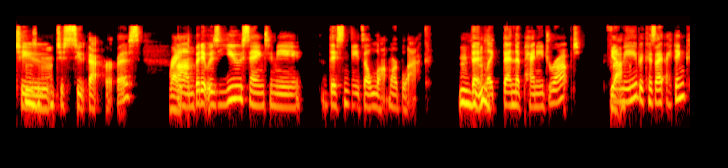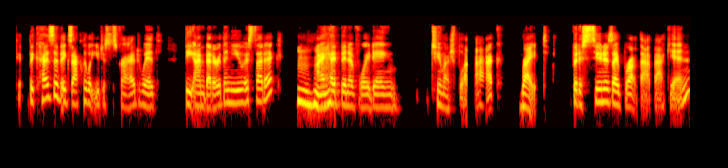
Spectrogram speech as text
to mm-hmm. to suit that purpose. Right. Um, but it was you saying to me, this needs a lot more black. Mm-hmm. That like then the penny dropped for yeah. me because I, I, think because of exactly what you described with the I'm better than you esthetic mm-hmm. I had been avoiding too much black. Right. But as soon as I brought that back in,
